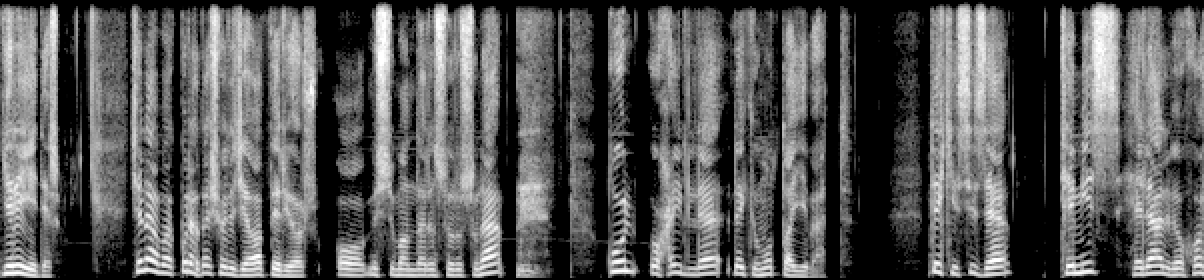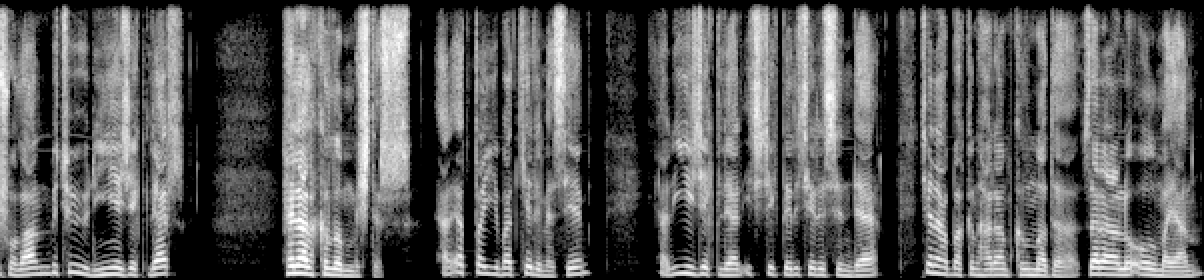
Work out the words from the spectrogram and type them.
gereğidir. Cenab-ı Hak burada şöyle cevap veriyor o Müslümanların sorusuna. Kul uhille lekumut tayyibat. De ki size temiz, helal ve hoş olan bütün yiyecekler helal kılınmıştır. Yani et tayyibat kelimesi yani yiyecekler, içecekler içerisinde Cenab-ı Hakk'ın haram kılmadığı, zararlı olmayan,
